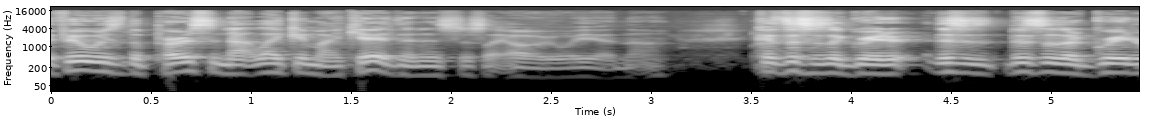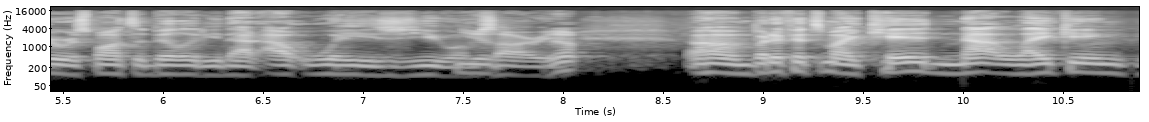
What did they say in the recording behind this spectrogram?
if it was the person not liking my kid, then it's just like oh well yeah no, because this is a greater this is this is a greater responsibility that outweighs you. I'm You- sorry. Yep. Um, but if it's my kid not liking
